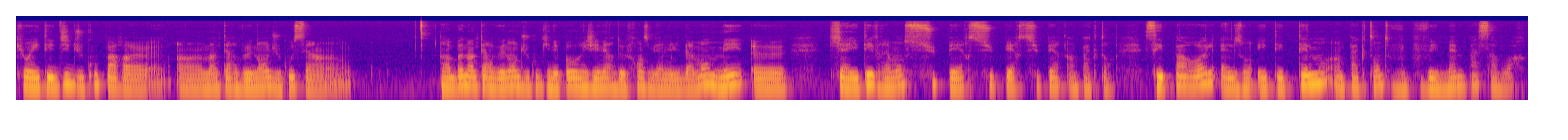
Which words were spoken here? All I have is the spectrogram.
qui ont été dits du coup par euh, un intervenant. Du coup, c'est un un bon intervenant du coup qui n'est pas originaire de France bien évidemment, mais euh, qui a été vraiment super, super, super impactant. Ces paroles, elles ont été tellement impactantes, vous pouvez même pas savoir.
